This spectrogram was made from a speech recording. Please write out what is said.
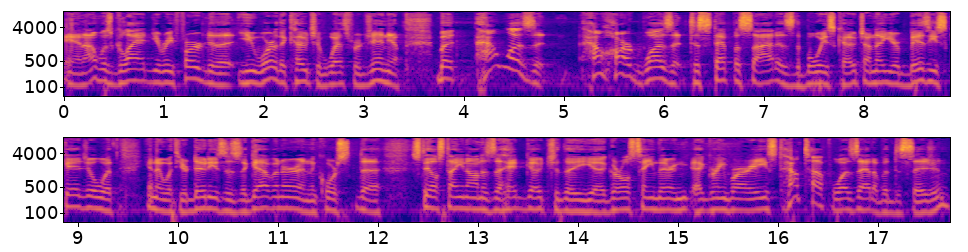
and I was glad you referred to that you were the coach of West Virginia. But how was it how hard was it to step aside as the boys coach? I know your busy schedule with you know with your duties as the governor, and of course the, still staying on as the head coach of the uh, girls team there in, at Greenbrier East. How tough was that of a decision?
